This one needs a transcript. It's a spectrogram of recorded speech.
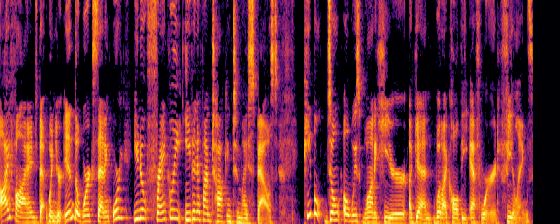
I find that when you're in the work setting, or, you know, frankly, even if I'm talking to my spouse, people don't always want to hear, again, what I call the F word feelings.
